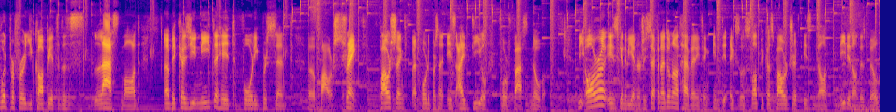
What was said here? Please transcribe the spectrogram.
would prefer you copy it to this last mod uh, because you need to hit 40% uh, power strength. Power strength at 40% is ideal for Fast Nova. The aura is going to be energy siphon. I do not have anything in the Exilus slot because power drift is not needed on this build.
